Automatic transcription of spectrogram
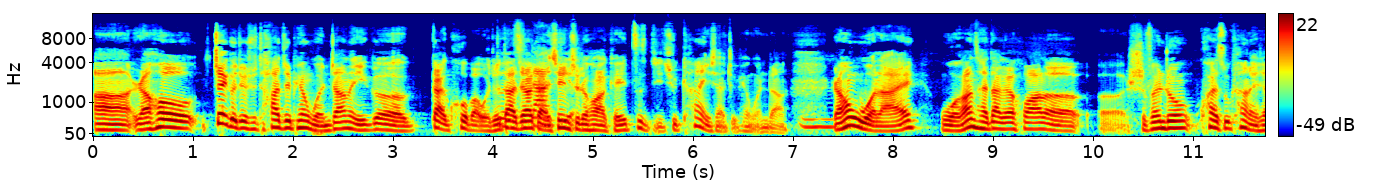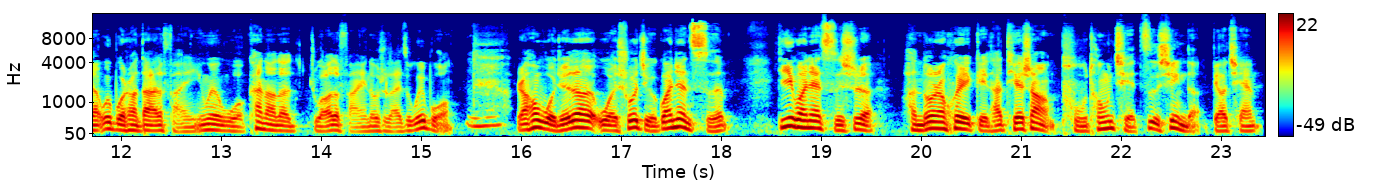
啊、然后这个就是他这篇文章的一个概括吧。我觉得大家感兴趣的话，可以自己去看一下这篇文章。嗯然后我来，我刚才大概花了呃十分钟，快速看了一下微博上大家的反应，因为我看到的主要的反应都是来自微博。嗯然后我觉得我说几个关键词，第一关键词是很多人会给他贴上普通且自信的标签。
